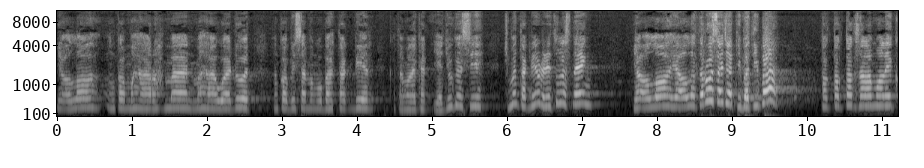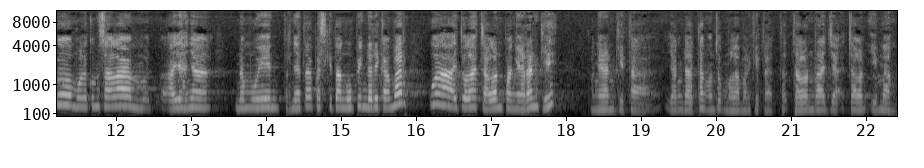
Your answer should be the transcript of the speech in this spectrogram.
Ya Allah, engkau maha rahman, maha wadud, engkau bisa mengubah takdir. Kata malaikat, ya juga sih, cuman takdirnya udah ditulis Neng. Ya Allah, ya Allah, terus aja tiba-tiba, tok tok tok, Assalamualaikum, Waalaikumsalam. Ayahnya nemuin, ternyata pas kita nguping dari kamar, wah itulah calon pangeran ki, pangeran kita yang datang untuk melamar kita, calon raja, calon imam.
